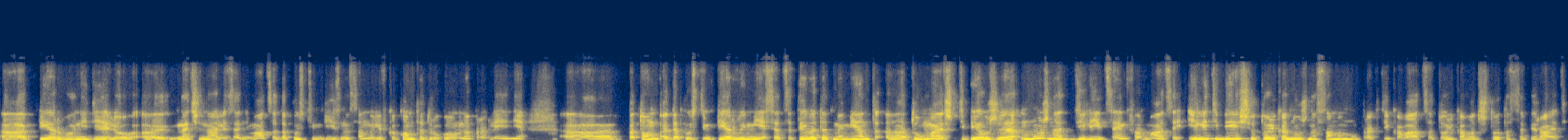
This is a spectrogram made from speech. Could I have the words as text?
э, первую неделю э, начинали заниматься, допустим, бизнесом или в каком-то другом направлении, э, потом, допустим, первый месяц, и ты в этот момент э, думаешь, тебе уже можно делиться информацией или тебе еще только нужно самому практиковаться, только вот что-то собирать,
